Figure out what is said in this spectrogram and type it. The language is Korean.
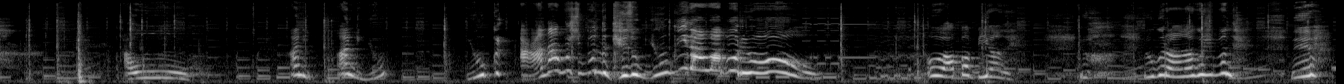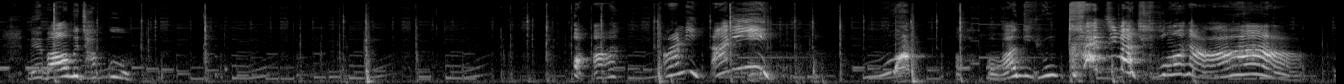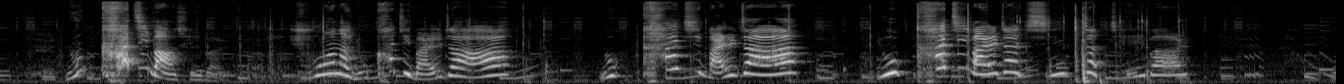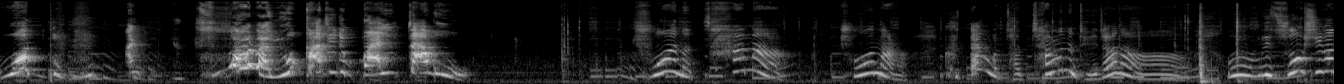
마 제발 주원아 욕하지 말자 욕하 말자. 욕하지 말자 진짜 제발. 와, 또 아니 주원아 욕하지 좀 말자고. 주원아 참아. 주원아 그딴 거 다 참으면 되잖아. 어, 우리 수업 시간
